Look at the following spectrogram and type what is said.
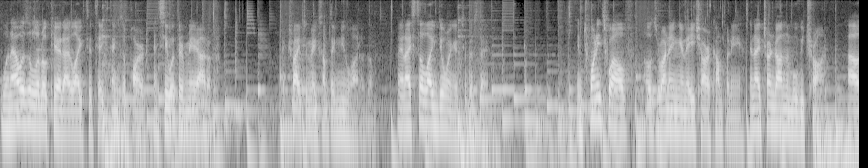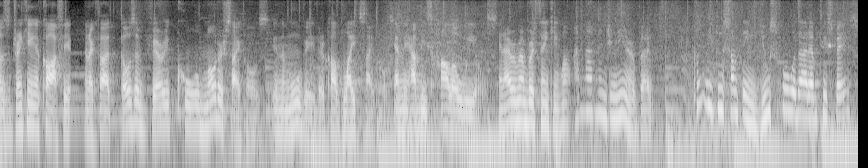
When I was a little kid, I liked to take things apart and see what they're made out of. I tried to make something new out of them. And I still like doing it to this day. In 2012, I was running an HR company and I turned on the movie Tron. I was drinking a coffee and I thought, those are very cool motorcycles in the movie. They're called light cycles and they have these hollow wheels. And I remember thinking, well, I'm not an engineer, but couldn't we do something useful with that empty space?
